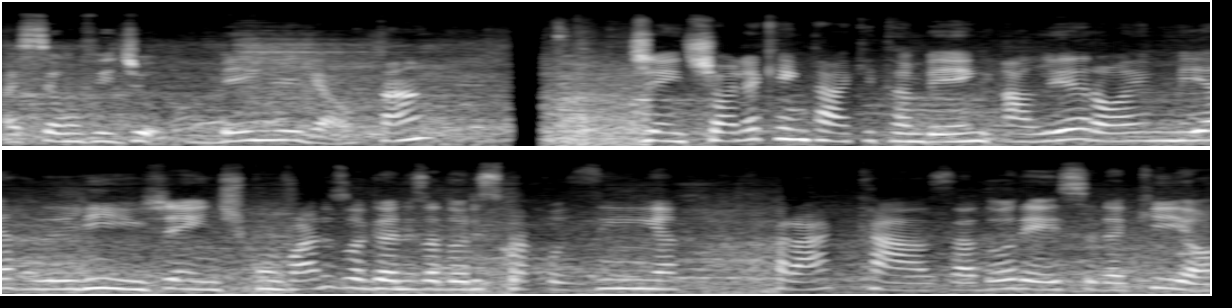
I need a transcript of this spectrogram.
vai ser um vídeo bem legal, tá? Gente, olha quem tá aqui também, a Leroy Merlin, gente, com vários organizadores para cozinha, para casa. Adorei esse daqui, ó,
